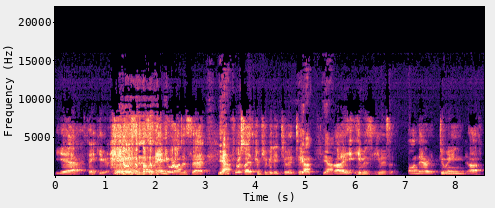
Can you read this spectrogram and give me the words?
Yeah, thank you. it was awesome. And you were on the set. Yeah. And Forsythe contributed to it too. Yeah, yeah. Uh, he, he was he was on there doing uh,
